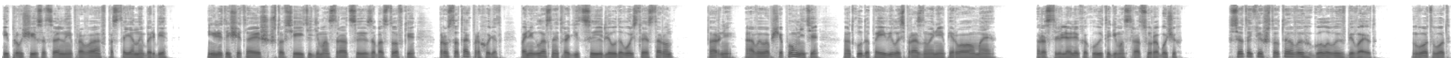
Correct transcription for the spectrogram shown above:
и прочие социальные права в постоянной борьбе. Или ты считаешь, что все эти демонстрации, забастовки просто так проходят, по негласной традиции для удовольствия сторон? Парни, а вы вообще помните, откуда появилось празднование 1 мая? Расстреляли какую-то демонстрацию рабочих. Все-таки что-то в их головы вбивают. Вот-вот,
